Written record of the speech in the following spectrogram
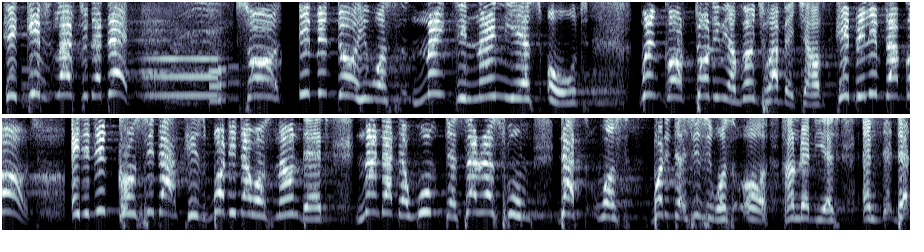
He gives life to the dead. So even though he was 99 years old, when God told him you are going to have a child, he believed that God. He didn't consider his body that was now dead, neither the womb, the Sarah's womb that was body that since it was uh, oh, 100 years, and the,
